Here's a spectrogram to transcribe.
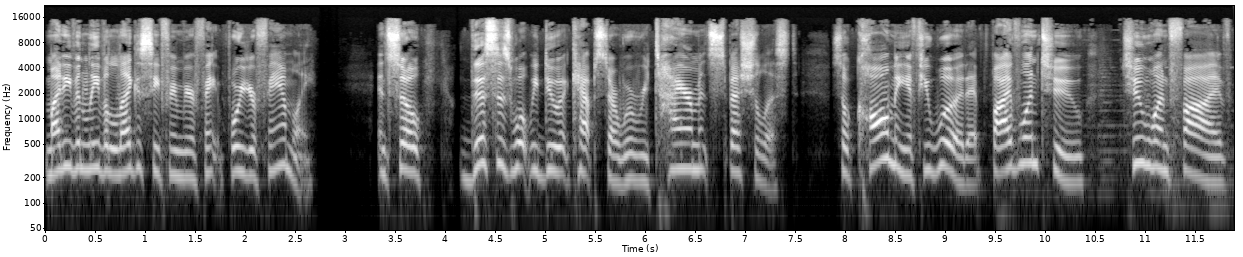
Might even leave a legacy from your fa- for your family. And so this is what we do at Capstar. We're retirement specialists. So call me if you would at 512 215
